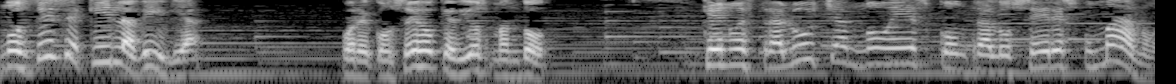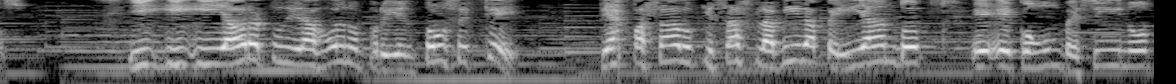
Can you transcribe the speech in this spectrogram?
nos dice aquí la Biblia, por el consejo que Dios mandó, que nuestra lucha no es contra los seres humanos. Y, y ahora tú dirás, bueno, pero ¿y entonces qué? ¿Te has pasado quizás la vida peleando eh, eh, con un vecino?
